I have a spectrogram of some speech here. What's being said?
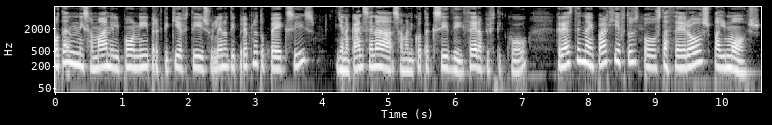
όταν οι σαμάνοι λοιπόν ή η πρακτική αυτή σου λένε ότι πρέπει να το παίξεις για να κάνεις ένα σαμανικό ταξίδι θεραπευτικό, χρειάζεται να υπάρχει αυτός ο σταθερός παλμός,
